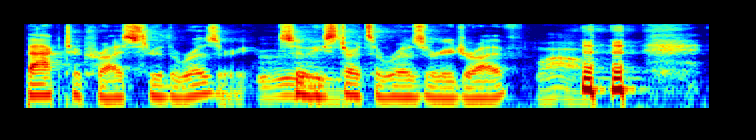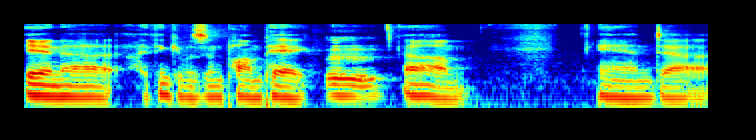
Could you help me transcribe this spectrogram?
back to Christ through the Rosary. So he starts a Rosary drive Wow. in uh, I think it was in Pompeii. Um, and uh,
